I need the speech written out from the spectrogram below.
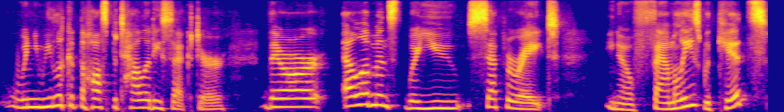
When we look at the hospitality sector, there are elements where you separate, you know, families with kids.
